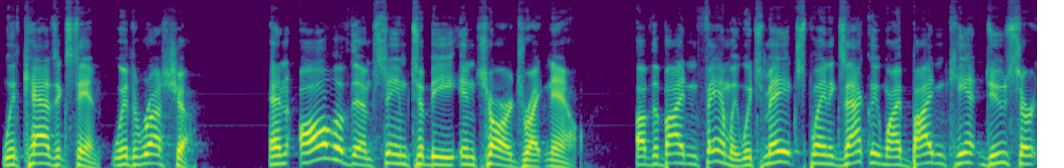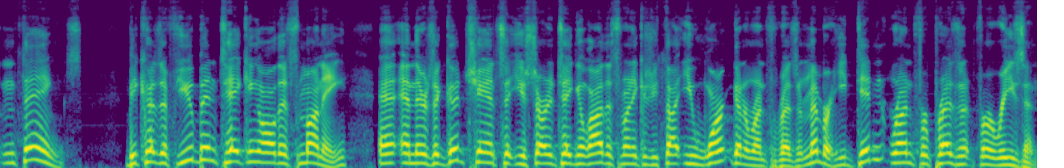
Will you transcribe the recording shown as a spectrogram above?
with Kazakhstan, with Russia. And all of them seem to be in charge right now of the Biden family, which may explain exactly why Biden can't do certain things. Because if you've been taking all this money, and, and there's a good chance that you started taking a lot of this money because you thought you weren't going to run for president. Remember, he didn't run for president for a reason.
